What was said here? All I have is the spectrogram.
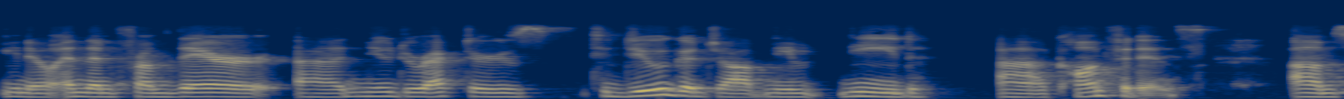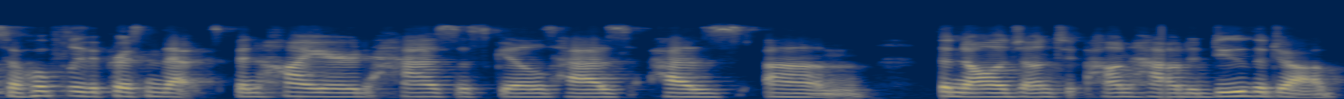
you know, and then from there, uh, new directors to do a good job need need uh, confidence. Um, so hopefully, the person that's been hired has the skills, has has um, the knowledge on to, on how to do the job.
